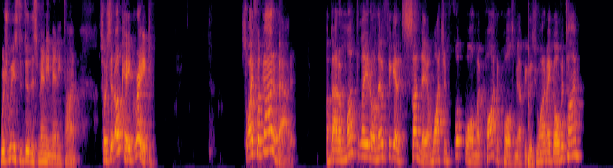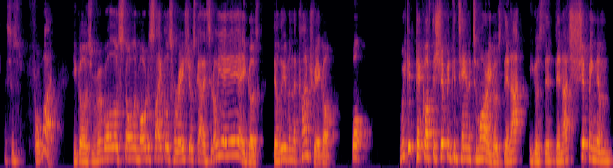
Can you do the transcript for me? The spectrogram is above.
which we used to do this many, many times. So I said, okay, great. So I forgot about it. About a month later, I'll never forget, it's Sunday. I'm watching football. My partner calls me up. He goes, You want to make overtime? I says, For what? He goes, Remember all those stolen motorcycles Horatio's got? I said, Oh, yeah, yeah, yeah. He goes, They're leaving the country. I go, Well, we can pick off the shipping container tomorrow. He goes, They're not, he goes, They're, they're not shipping them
